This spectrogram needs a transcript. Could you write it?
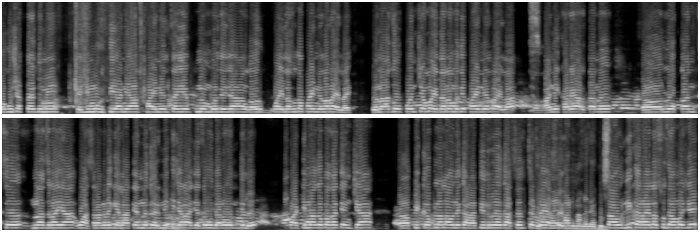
बघू शकताय तुम्ही त्याची मूर्ती आणि आज फायनलचा एक नंबर त्याच्या अंगावर पहिला सुद्धा फायनलला राहिलाय. पण आज ओपनच्या मैदानामध्ये फायनल राहिला आणि खऱ्या अर्थानं लोकांचं नजरा या वासराकडे गेला. त्यांना गर्निकीच्या राजाचं उदाहरण दिलं. पाठीमागं बघा त्यांच्या पिकअपला लावले घरातील रग असेल चटई असेल. सावली करायला सुद्धा म्हणजे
